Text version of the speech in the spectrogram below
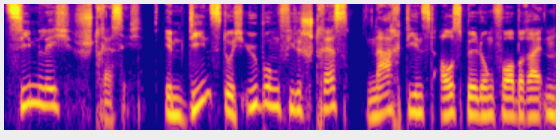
ziemlich stressig. Im Dienst durch Übungen viel Stress, nach Dienst Ausbildung vorbereiten,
